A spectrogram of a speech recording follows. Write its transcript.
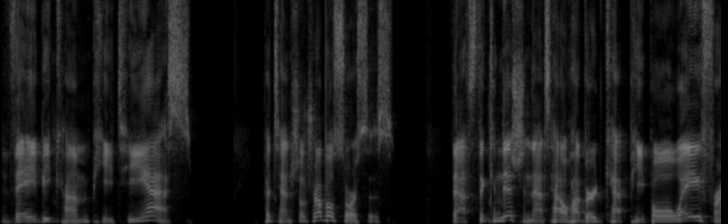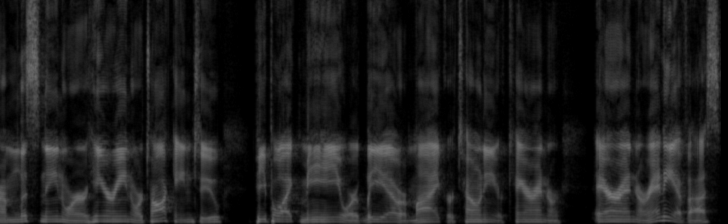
they become PTS, potential trouble sources. That's the condition. That's how Hubbard kept people away from listening or hearing or talking to people like me or Leah or Mike or Tony or Karen or Aaron or any of us.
